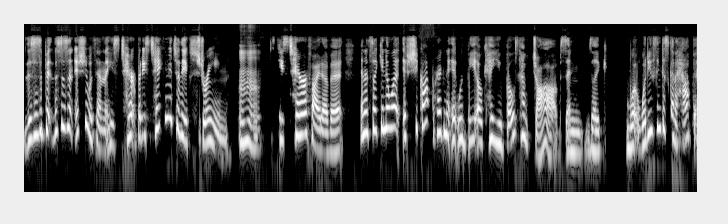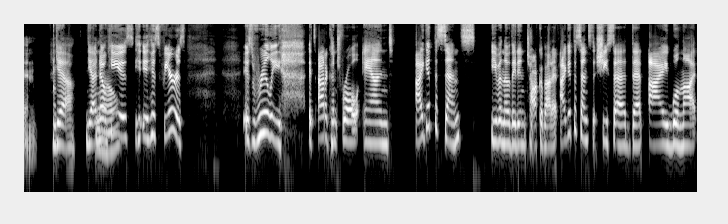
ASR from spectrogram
this is a bit this is an issue with him that he's ter- but he's taking it to the extreme hmm he's terrified of it and it's like you know what if she got pregnant it would be okay you both have jobs and like what what do you think is going to happen Yeah, yeah. You No, know? he is. He, his fear is is really it's out of control, and I get the sense, even though they didn't talk about it, I get the sense that she said that I will not,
